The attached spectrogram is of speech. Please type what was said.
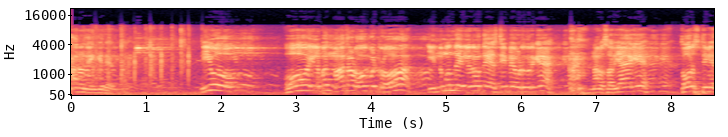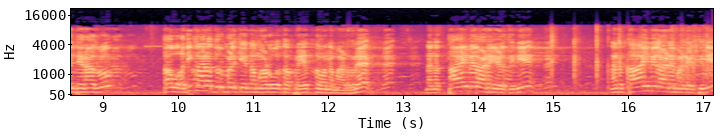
ಕಾನೂನು ಹೆಂಗಿದೆ ಅಂತ. ನೀವು, ಓ, ಇಲ್ಲಿ ಬಂದು ಮಾತಾಡ್ ಹೋಗ್ಬಿಟ್ರು. ಇನ್ನು ಮುಂದೆ ಇಲ್ಲಿರೋದು ಎಸ್ ಡಿ ಪಿ ಹುಡುಗರಿಗೆ ನಾವು ಸರಿಯಾಗಿ ತೋರಿಸ್ತೀವಿ ಅಂತ ಏನಾದ್ರು. ತಾವು ಅಧಿಕಾರ ದುರ್ಬಳಕೆಯನ್ನ ಮಾಡುವಂತ ಪ್ರಯತ್ನವನ್ನ ಮಾಡಿದ್ರೆ ನನ್ನ ತಾಯಿ ಮೇಲೆ ಆಣೆ ಹೇಳ್ತೀನಿ. ನನ್ನ ತಾಯಿ ಮೇಲೆ ಆಣೆ ಮಾಡಿ ಹೇಳ್ತೀನಿ.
